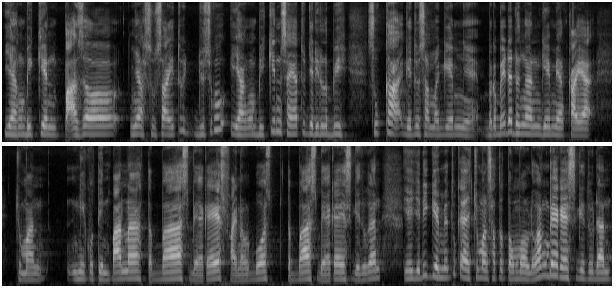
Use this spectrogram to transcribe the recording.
yang bikin puzzlenya susah itu justru yang bikin saya tuh jadi lebih suka gitu sama gamenya. Berbeda dengan game yang kayak cuman ngikutin panah, tebas, beres, final boss, tebas, beres gitu kan. Ya jadi gamenya tuh kayak cuma satu tombol doang beres gitu dan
